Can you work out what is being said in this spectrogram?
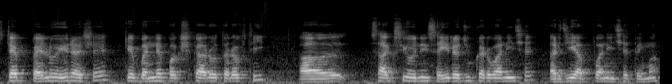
સ્ટેપ પહેલો એ રહેશે કે બંને પક્ષકારો તરફથી સાક્ષીઓની સહી રજૂ કરવાની છે, અરજી આપવાની છે તેમાં.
